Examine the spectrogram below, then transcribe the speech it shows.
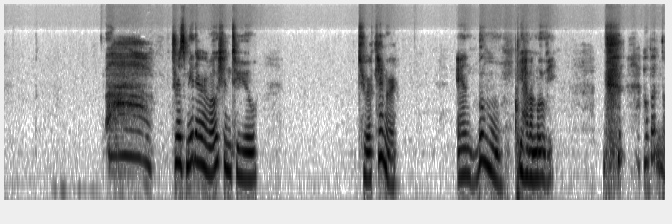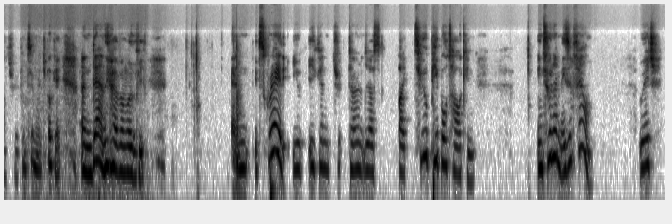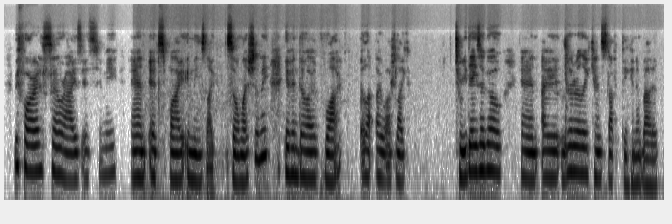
ah, transmit their emotion to you through a camera, and boom, you have a movie. How about not tripping too much? Okay, and then you have a movie, and it's great. You you can tr- turn just like two people talking into an amazing film, which before sunrise is to me, and it's why it means like so much to me. Even though I've watched, I watched like three days ago, and I literally can't stop thinking about it.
